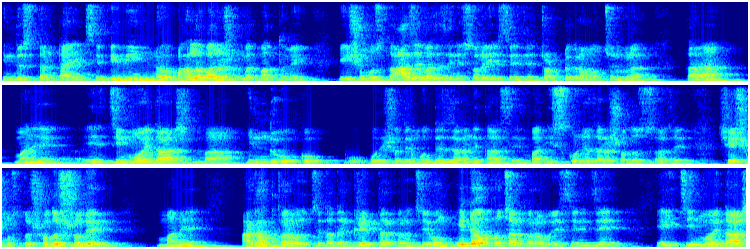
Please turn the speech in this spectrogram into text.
হিন্দুস্তান টাইমসে বিভিন্ন ভালো ভালো সংবাদ মাধ্যমে এই সমস্ত আজে বাজে জিনিস ছড়িয়েছে যে চট্টগ্রাম অঞ্চলগুলা, তারা মানে এই চিন্ময় দাস বা হিন্দু ঐক্য পরিষদের মধ্যে যারা নেতা আছে বা ইসকনের যারা সদস্য আছে সেই সমস্ত সদস্যদের মানে আঘাত করা হচ্ছে, তাদের গ্রেপ্তার করা হচ্ছে এবং এটাও প্রচার করা হয়েছে যে এই চিন্ময় দাস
